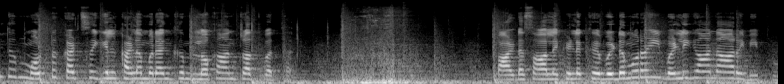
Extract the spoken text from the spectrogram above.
மீண்டும் மொட்டு கட்சியில் களமிறங்கும் லொகான் ரத்வத் பாடசாலைகளுக்கு விடுமுறை வெளியான அறிவிப்பு.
